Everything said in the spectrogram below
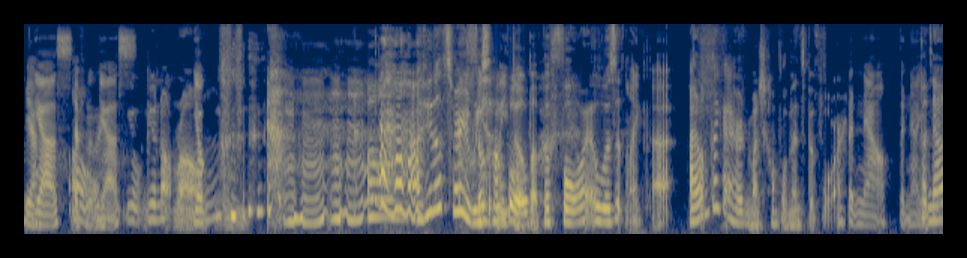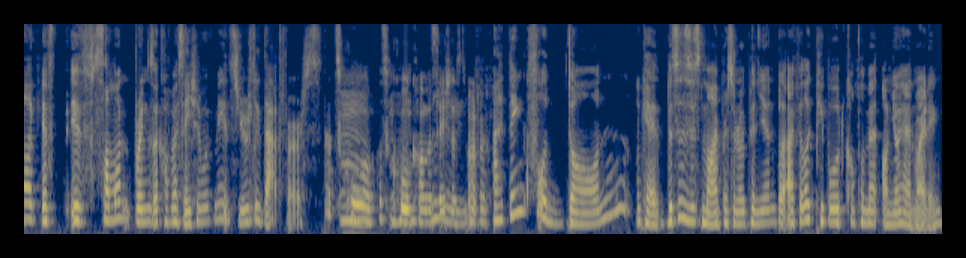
Yeah, yes, definitely. yes. You're, you're not wrong. You're- Mhm, mhm. Oh, I think that's very So recently humble. though, but before it wasn't like that. I don't think I heard much compliments before. But now, but now, you But do. now, like, if if someone brings a conversation with me, it's usually that first. That's cool. Mm. That's a cool mm-hmm. conversation mm. starter. I think for Dawn, okay, this is just my personal opinion, but I feel like people would compliment on your handwriting.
